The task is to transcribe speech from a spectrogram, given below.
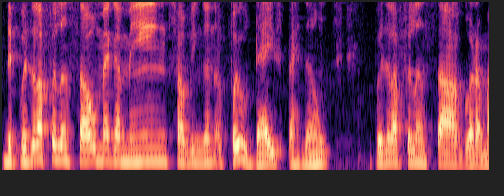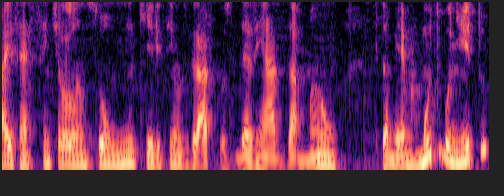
Depois ela foi lançar o Mega Man, salvo engano, foi o 10, perdão, depois ela foi lançar, agora mais recente, ela lançou um que ele tem os gráficos desenhados à mão, que também é muito bonito.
